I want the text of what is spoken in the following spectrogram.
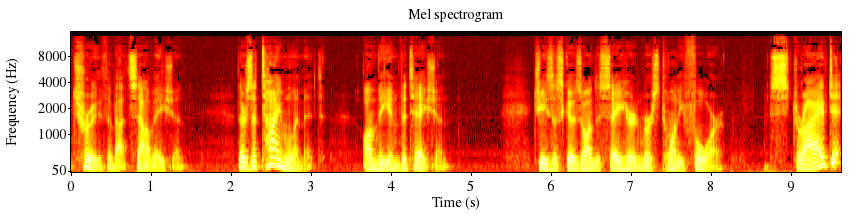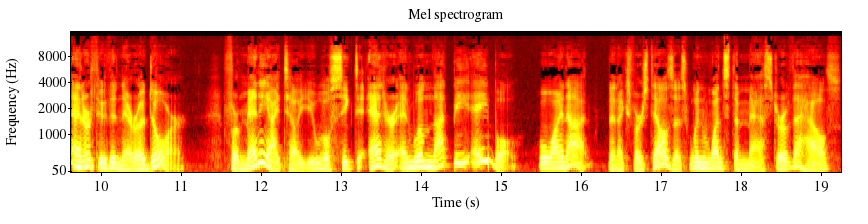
truth about salvation there's a time limit on the invitation. Jesus goes on to say here in verse 24 Strive to enter through the narrow door. For many, I tell you, will seek to enter and will not be able. Well, why not? The next verse tells us when once the master of the house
